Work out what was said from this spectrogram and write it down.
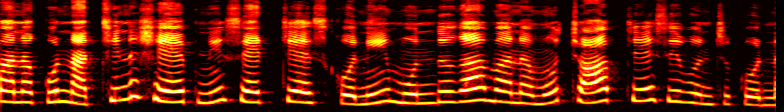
మనకు నచ్చిన షేప్ని సెట్ చేసుకుని ముందుగా మనము చాప్ చేసి ఉంచుకున్న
